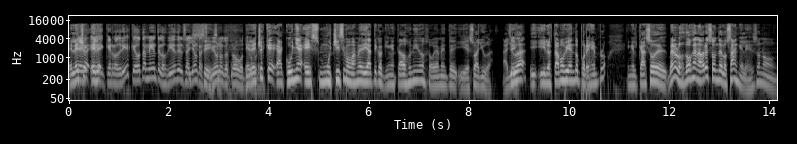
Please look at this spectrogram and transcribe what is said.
El hecho que, que, Rodríguez quedó también entre los 10 del Sayón, recibió uno que otro voto. El hecho es que Acuña es muchísimo más mediático aquí en Estados Unidos, obviamente, y eso ayuda. Ayuda, y, y, lo estamos viendo, por ejemplo, en el caso de. Bueno, los dos ganadores son de Los Ángeles, eso no.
